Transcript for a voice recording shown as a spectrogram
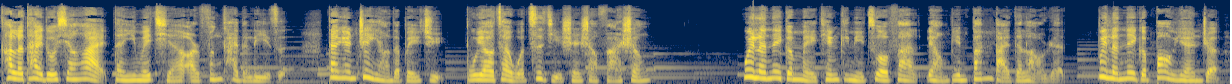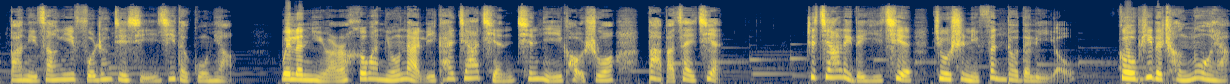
看了太多相爱但因为钱而分开的例子，但愿这样的悲剧。不要在我自己身上发生。为了那个每天给你做饭、两鬓斑白的老人，为了那个抱怨着把你脏衣服扔进洗衣机的姑娘，为了女儿喝完牛奶离开家前亲你一口说“爸爸再见”，这家里的一切就是你奋斗的理由。狗屁的承诺呀，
